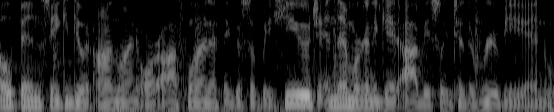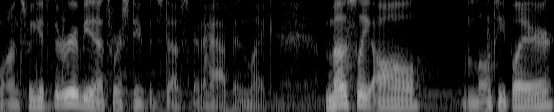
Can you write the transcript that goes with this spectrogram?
open so you can do it online or offline, I think this will be huge. And then we're going to get obviously to the Ruby. And once we get to the Ruby, that's where stupid stuff's going to happen. Like mostly all multiplayer.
